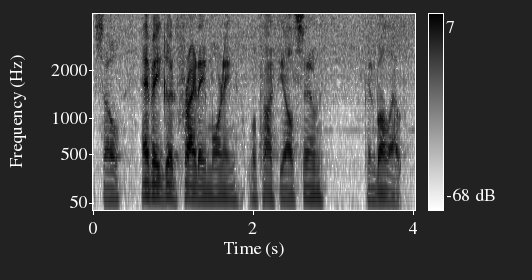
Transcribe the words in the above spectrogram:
So have a good Friday morning. We'll talk to y'all soon. Pinball out.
